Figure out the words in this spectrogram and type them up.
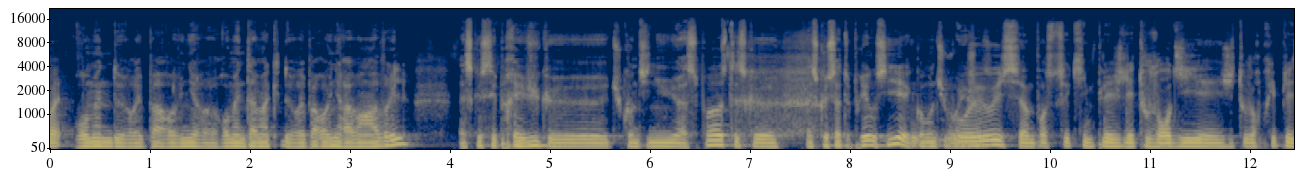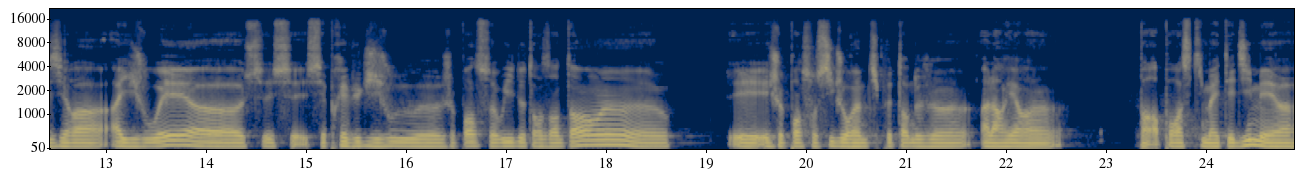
Ouais. Romain devrait pas revenir, Romain Tamac devrait pas revenir avant avril. Est-ce que c'est prévu que tu continues à ce poste? Est-ce que, est-ce que ça te plaît aussi? Et comment tu vois oui, les choses? Oui, c'est un poste qui me plaît. Je l'ai toujours dit et j'ai toujours pris plaisir à, à y jouer. Euh, c'est, prévu que j'y joue, euh, je pense, oui, de temps en temps. Euh, et, et, je pense aussi que j'aurai un petit peu de temps de jeu à l'arrière hein, par rapport à ce qui m'a été dit. Mais, euh,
